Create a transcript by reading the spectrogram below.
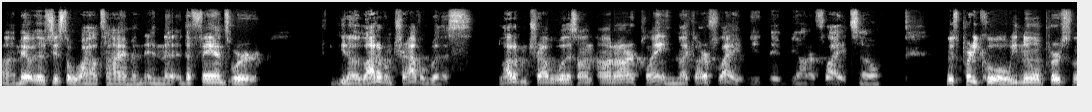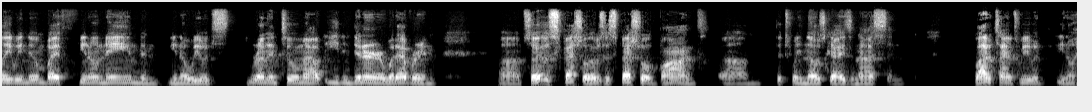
um, it, was just a wild time, and and the, the fans were, you know, a lot of them traveled with us a lot of them traveled with us on on our plane, like our flight. We, they'd be on our flight, so it was pretty cool. We knew them personally. We knew them by you know named, and you know we would run into them out eating dinner or whatever, and um, so it was special. It was a special bond um, between those guys and us, and a lot of times we would, you know,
